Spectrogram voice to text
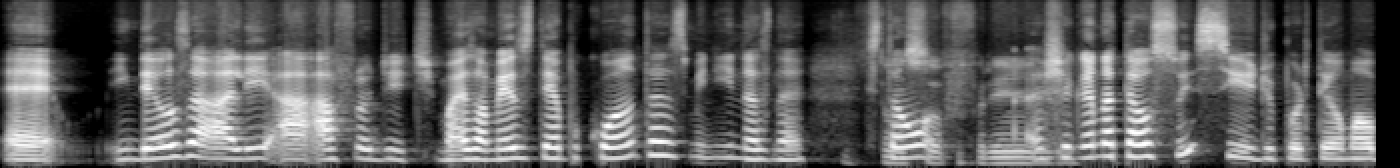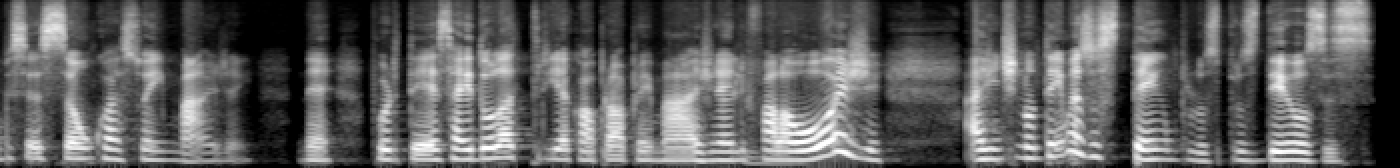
é, endeusa ali a Afrodite, mas ao mesmo tempo quantas meninas, né, estão, estão sofrendo, eh, chegando até o suicídio por ter uma obsessão com a sua imagem, né, por ter essa idolatria com a própria imagem. Né? Ele uhum. fala hoje a gente não tem mais os templos para os deuses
